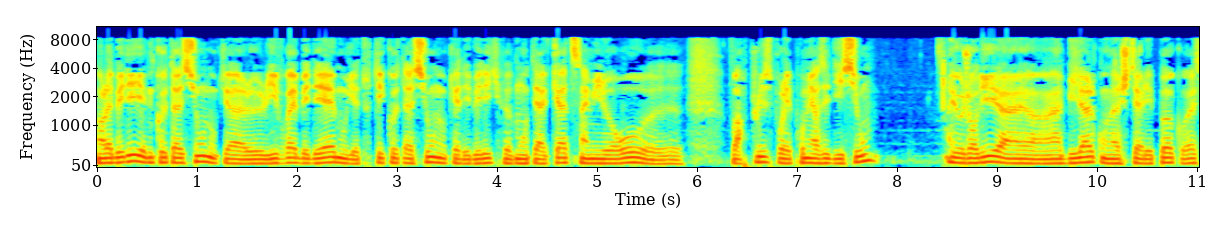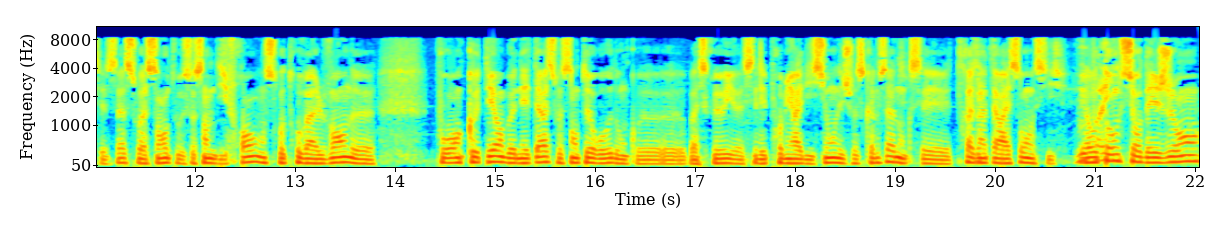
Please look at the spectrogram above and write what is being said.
Dans la BD il y a une cotation donc il y a le livret BDM où il y a toutes les cotations donc il y a des BD qui peuvent monter à 4 5 000 euros euh, voire plus pour les premières éditions. Et aujourd'hui, un, un Bilal qu'on achetait à l'époque, ouais, c'est ça, 60 ou 70 francs, on se retrouve à le vendre euh, pour en coter en bon état 60 euros, donc euh, parce que euh, c'est des premières éditions, des choses comme ça, donc c'est très intéressant aussi. Vous Et on tombe sur des gens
